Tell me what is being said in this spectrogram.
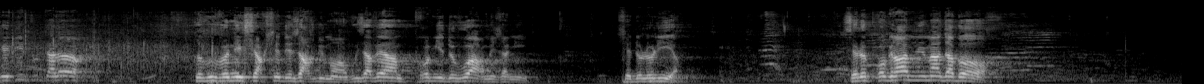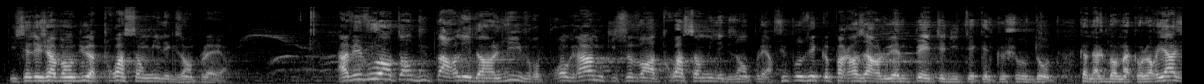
J'ai dit tout à l'heure que vous venez chercher des arguments. Vous avez un premier devoir, mes amis, c'est de le lire. C'est le programme L'humain d'abord. Il s'est déjà vendu à 300 000 exemplaires. Avez-vous entendu parler d'un livre programme qui se vend à 300 000 exemplaires? Supposez que par hasard l'UMP ait édité quelque chose d'autre qu'un album à coloriage.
